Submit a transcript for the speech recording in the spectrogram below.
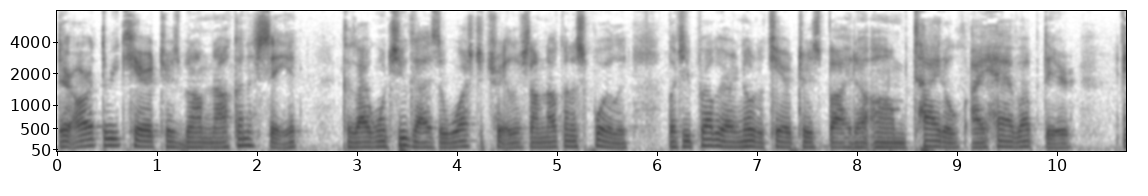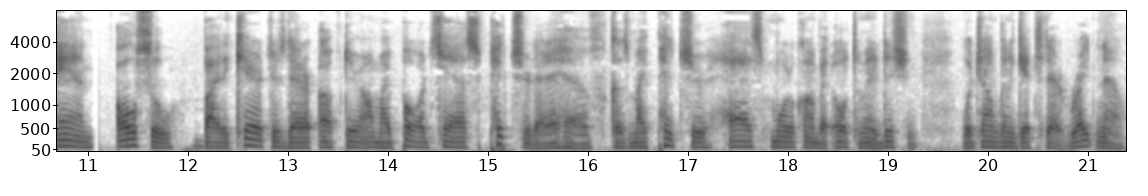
there are three characters, but I'm not to say it because I want you guys to watch the trailer, so I'm not to spoil it. But you probably already know the characters by the um title I have up there, and also by the characters that are up there on my podcast picture that I have, because my picture has Mortal Kombat Ultimate Edition, which I'm to get to that right now.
